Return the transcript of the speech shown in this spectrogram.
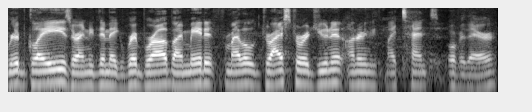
rib glaze or I needed to make rib rub, I made it for my little dry storage unit underneath my tent over there.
